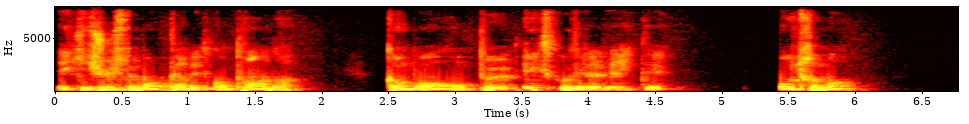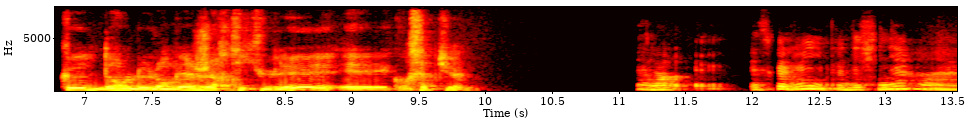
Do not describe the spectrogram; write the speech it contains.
Et qui justement permet de comprendre comment on peut exposer la vérité autrement que dans le langage articulé et conceptuel. Alors, est-ce que lui, il peut définir euh,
